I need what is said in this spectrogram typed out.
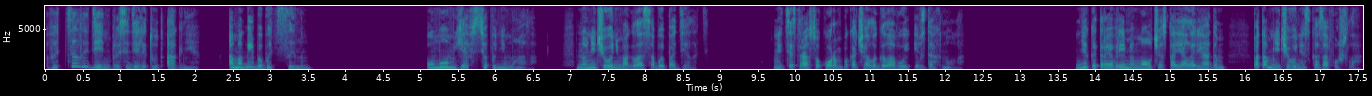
«Вы целый день просидели тут, Агния, а могли бы быть сыном». Умом я все понимала, но ничего не могла с собой поделать. Медсестра с укором покачала головой и вздохнула. Некоторое время молча стояла рядом, потом, ничего не сказав, ушла.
